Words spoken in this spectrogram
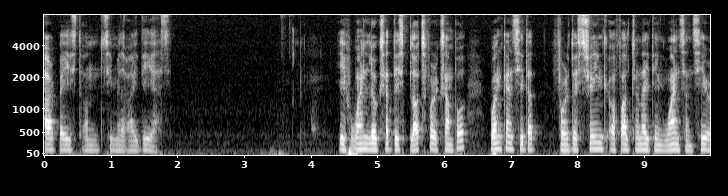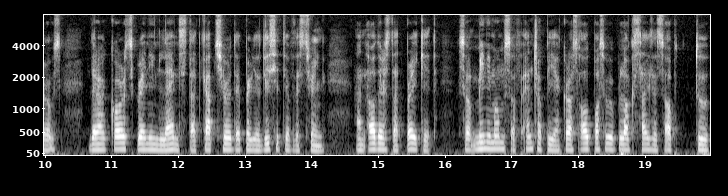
are based on similar ideas. If one looks at these plots, for example, one can see that for the string of alternating ones and zeros, there are coarse graining lengths that capture the periodicity of the string and others that break it, so minimums of entropy across all possible block sizes up to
